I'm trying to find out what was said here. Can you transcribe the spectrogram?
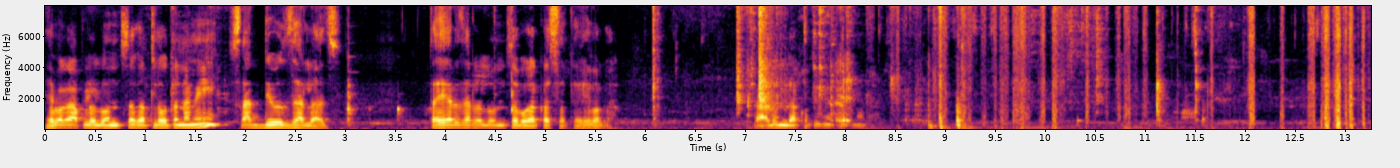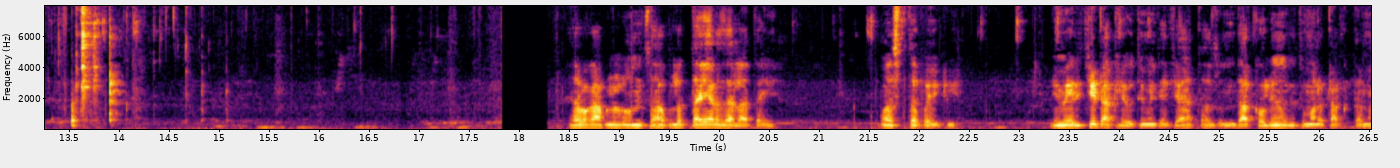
हे बघा आपलं लोणचं घातलं होतं ना मी. सात दिवस झालं आज. तयार झालं लोणचं बघा कसं तर हे बघा. काढून दाखवते मी तुम्हाला. हे बघा आपलं लोणचं आपलं तयार झालं आता हे. मस्तपैकी. ही मिरची टाकली होती मी त्याच्यात अजून दाखवली नव्हती तुम्हाला टाकताना.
